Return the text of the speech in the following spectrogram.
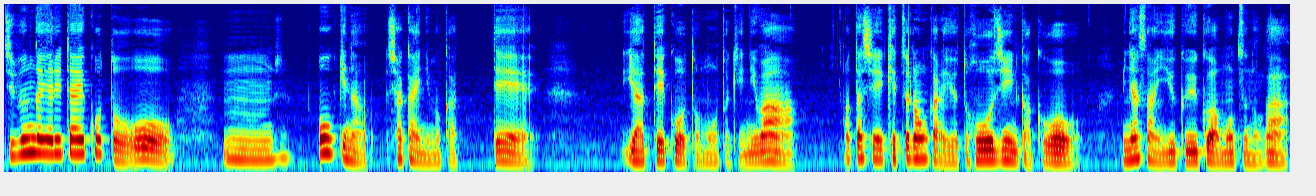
自分がやりたいことを、うん、大きな社会に向かってやっていこうと思う時には私結論から言うと法人格を皆さんゆくゆくは持つのが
